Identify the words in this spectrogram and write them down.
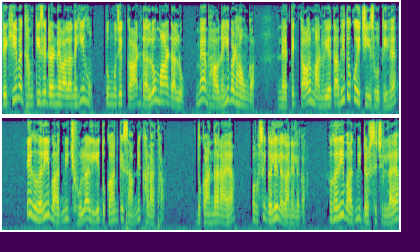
دیکھیے میں دھمکی سے ڈرنے والا نہیں ہوں۔ تم مجھے کاٹ ڈالو، مار ڈالو۔ میں بھاؤ نہیں بڑھاؤں گا۔ نیتکتا اور مانویتا بھی تو کوئی چیز ہوتی ہے۔ ایک غریب آدمی جھولا لیے دکان کے سامنے کھڑا تھا۔ دکاندار آیا اور اسے گلے لگانے لگا۔ غریب آدمی ڈر سے چلایا۔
